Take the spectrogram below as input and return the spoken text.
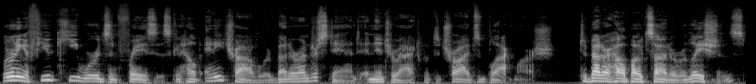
learning a few key words and phrases can help any traveler better understand and interact with the tribes of Blackmarsh. To better help outsider relations,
